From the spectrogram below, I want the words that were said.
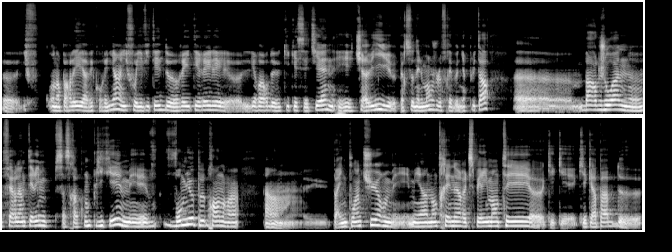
faut on en parlait avec Aurélien, il faut éviter de réitérer euh, l'erreur de Kike Sétienne et Xavi, euh, personnellement, je le ferai venir plus tard. Euh, faire l'intérim, ça sera compliqué, mais vaut mieux peut prendre pas une pointure, mais, mais un entraîneur expérimenté qui, qui, est, capable de,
